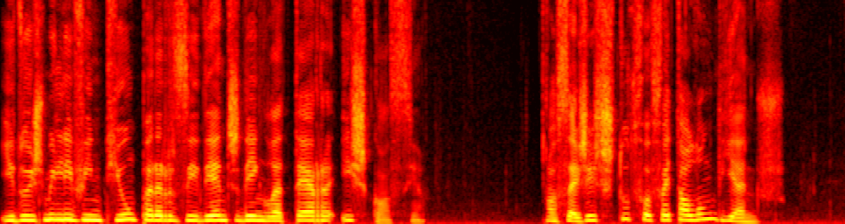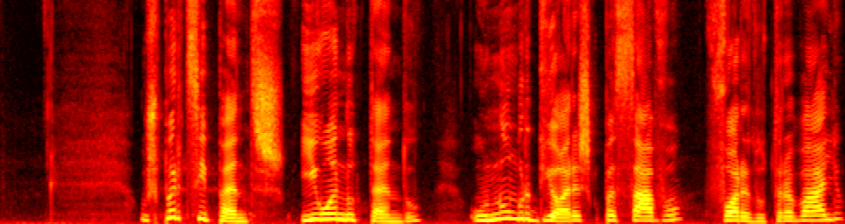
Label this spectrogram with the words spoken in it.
e 2021 para residentes de Inglaterra e Escócia. Ou seja, este estudo foi feito ao longo de anos. Os participantes iam anotando o número de horas que passavam fora do trabalho,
